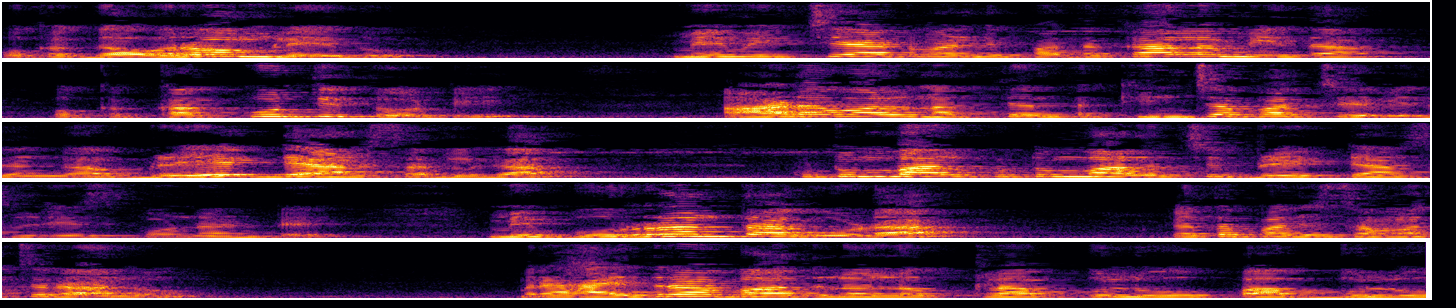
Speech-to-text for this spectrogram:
ఒక గౌరవం లేదు. మేము ఇచ్చేటువంటి పథకాల మీద ఒక కక్కుర్తితోటి ఆడవాళ్ళని అత్యంత కించపరిచే విధంగా బ్రేక్ డాన్సర్లుగా కుటుంబాలు కుటుంబాలు వచ్చి బ్రేక్ డాన్సులు చేసుకోండి అంటే మీ బుర్రంతా కూడా గత పది సంవత్సరాలు మరి హైదరాబాదులలో క్లబ్బులు పబ్బులు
